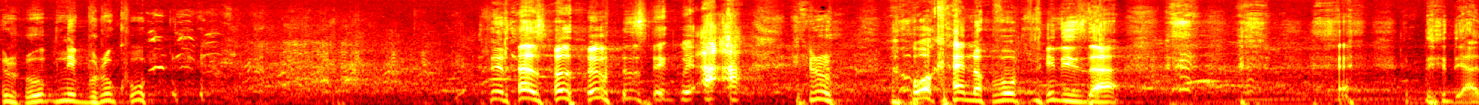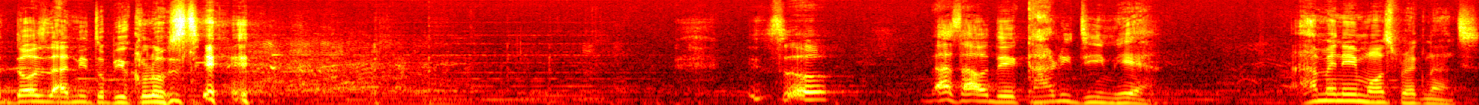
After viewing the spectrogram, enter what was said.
Rubni Buruku. That's what people say. Ah, ah, what kind of opening is that? there are doors that need to be closed. so that's how they carried him here. How many months pregnant?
